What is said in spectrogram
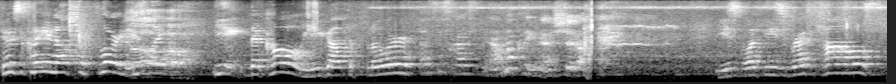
He was cleaning up the floor. He's like, Ugh. you, Nicole, you got the floor? That's disgusting. I'm not cleaning that shit up. You just want these reptiles?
